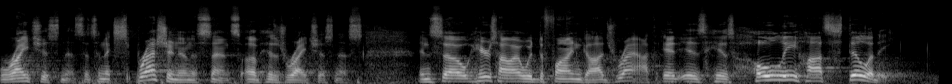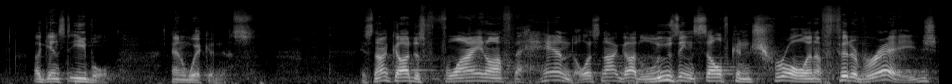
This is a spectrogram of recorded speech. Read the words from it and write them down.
righteousness. It's an expression, in a sense, of his righteousness. And so here's how I would define God's wrath it is his holy hostility against evil and wickedness. It's not God just flying off the handle. It's not God losing self control in a fit of rage.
